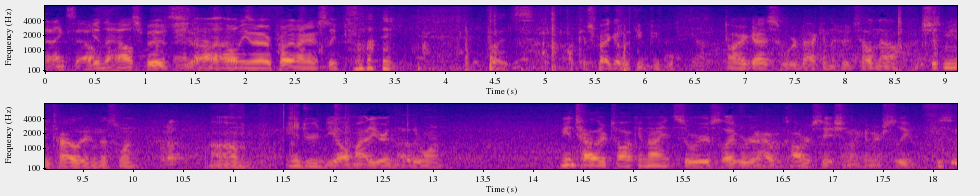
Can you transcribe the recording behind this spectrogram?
I think so. Get in the houseboats. And Uh, I don't even know. We're probably not gonna sleep tonight. but I'll catch back up with you people. Yeah. All right, guys. So we're back in the hotel now. It's just me and Tyler in this one. What up? Um, Andrew and Dallmyd are in the other one. me and Tyler talk at night, so we're just like we're gonna have a conversation like in our sleep. So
